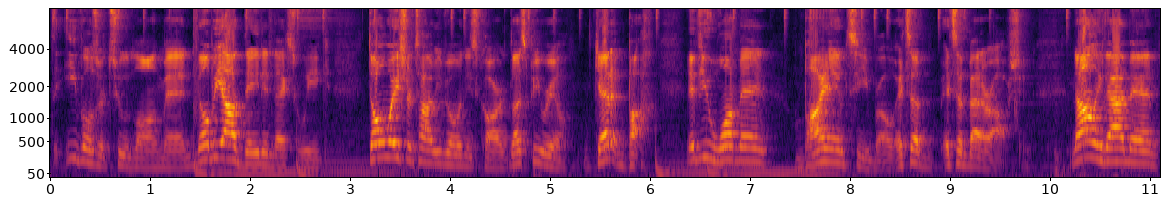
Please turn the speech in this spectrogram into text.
The evos are too long, man. They'll be outdated next week. Don't waste your time evoing these cards. Let's be real. Get it. Buy, if you want, man, buy MT, bro. It's a it's a better option. Not only that, man,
